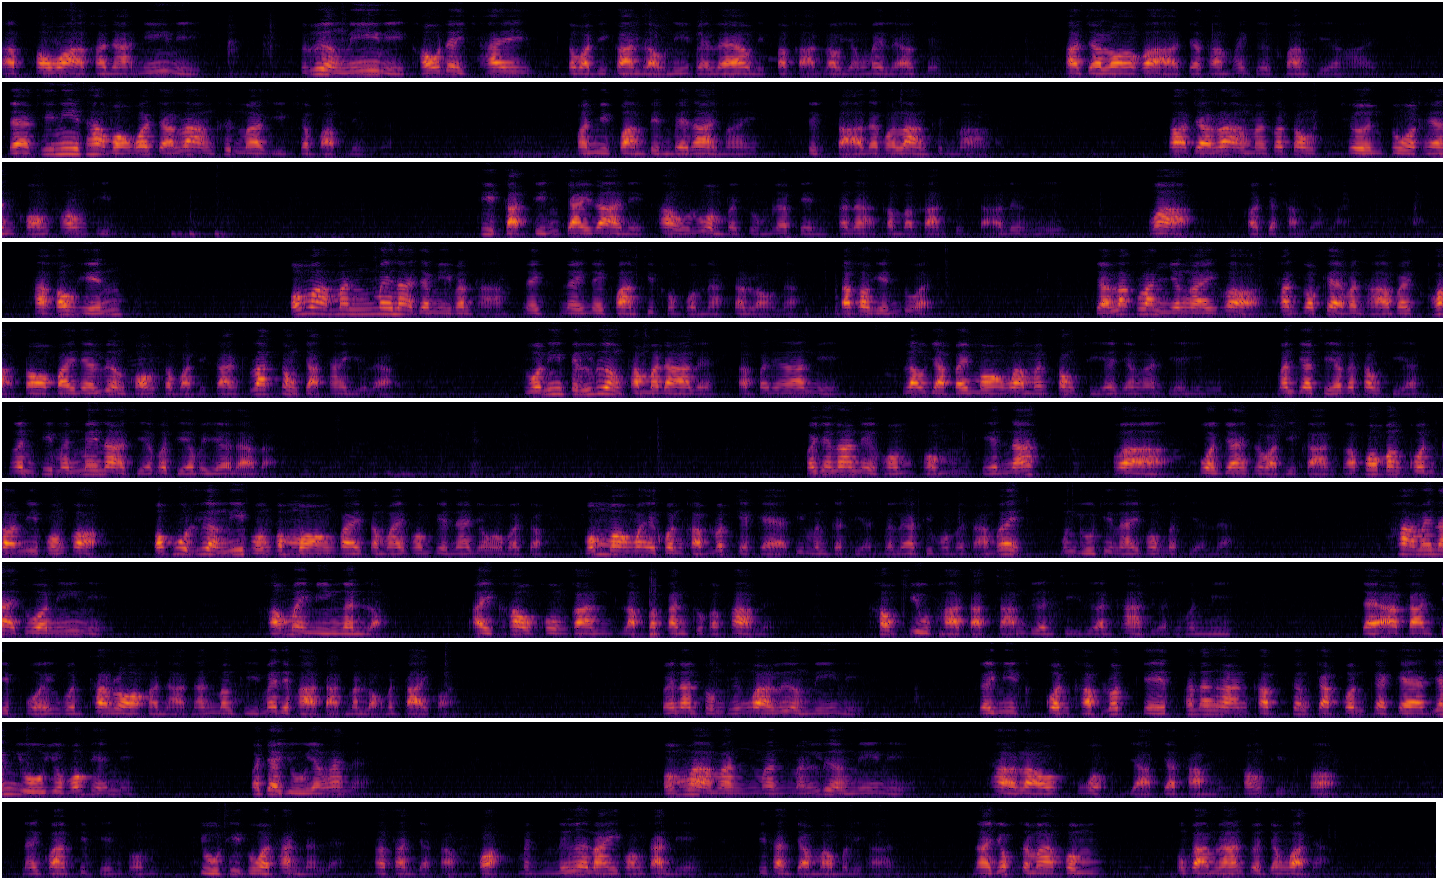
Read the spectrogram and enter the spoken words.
ครับ เพราะว่าขณะนี้นี่ เรื่องนี้นี่เขาได้ใช้สวัสดิการเหล่านี้ไปแล้วนี่ประกาศเรายังไม่แล้วเสร็จ ถ้าจะรอก็อาจจะทำให้เกิดความเสียหาย แต่ที่นี่ถ้าบอกว่าจะร่างขึ้นมาอีกฉบับหนึ่งมันมีความเป็นไปได้ไหมศึกษาแล้วก็ร่างขึ้นมา ถ้าจะร่างมันก็ต้องเชิญตัวแทนของท้องถิ่น ที่ตัดสินใจได้เนี่ยเข้าร่วมประชุมและเป็นคณะกรรมการศึกษาเรื่องนี้ ว่าเขาจะทำอย่างไร ถ้าเขาเห็นผมว่ามันไม่น่าจะมีปัญหาในในในความคิดของผมนะท่านรองนะถ้าเขาเห็นด้วย จะลักลั่นยังไงก็ท่านก็แก้ปัญหาไปเพราะต่อไปในเรื่องของสวัสดิการรัฐต้องจัดให้อยู่แล้ว ตัวนี้เป็นเรื่องธรรมดาเลยเพราะฉะนั้นนี่ เราอย่าไปมองว่ามันต้องเสียอย่างนั้นเสียอย่างนี้ มันจะเสียก็ต้องเสีย เงินที่มันไม่น่าเสียก็เสียไปเยอะแล้วล่ะ เพราะฉะนั้นเนี่ยผมผมเห็นนะ ว่าควรจะให้สวัสดิการเพราะบางคนตอนนี้ผมก็พอพูดเรื่องนี้ผมก็มองไปสมัยผมเป็นนายกอบจผมมองว่าไอ้คนขับรถแก่ๆที่มันเกษียณไปแล้วที่ผมไปถามเฮ้ยมึงอยู่ที่ไหนผมเกษียณแล้ว ถ้าไม่ได้ตัวนี้นี่เขาไม่มีเงินหรอก ไอ้เข้าโครงการหลักประกันสุขภาพเนี่ย เข้าคิวผ่าตัดสามเดือนสี่เดือนห้าเดือนมันมี แต่อาการเจ็บป่วยของคนถ้ารอขนาดนั้น บางทีไม่ได้ผ่าตัดมันหรอกมันตายก่อน เพราะนั้นผมถึงว่าเรื่องนี้นี่ เคยมีคนขับรถเกตพนักงานขับเครื่องจักรคนแก่ๆยังอยู่อยู่ผมเห็นนี่ก็จะอยู่อย่างนั้นผมว่ามันมันมันเรื่องนี้นี่ ถ้าเราอยากจะทำเนี่ยท้องถิ่นก็ ในความคิดเห็นผมอยู่ที่ตัวท่านนั่นแหละ ถ้าท่านจะทำเพราะมันเนื้อในของท่านเอง ที่ท่านจะมาบริหาร นายกสมาคมองค์การบริหารส่วนจังหวัดอะ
